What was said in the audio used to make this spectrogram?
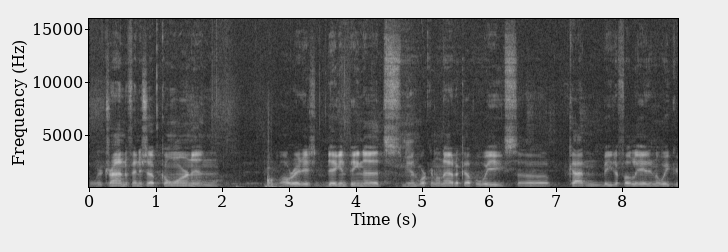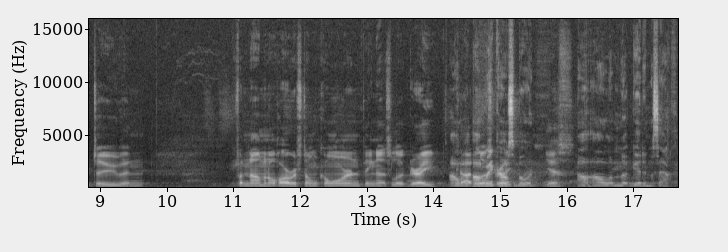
we're trying to finish up corn and already digging peanuts. Been working on that a couple weeks. Uh, cotton be defoliated in a week or two, and phenomenal harvest on corn. Peanuts look great. All, all the way looks across the board. Yes, All, all of them look good in the South.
